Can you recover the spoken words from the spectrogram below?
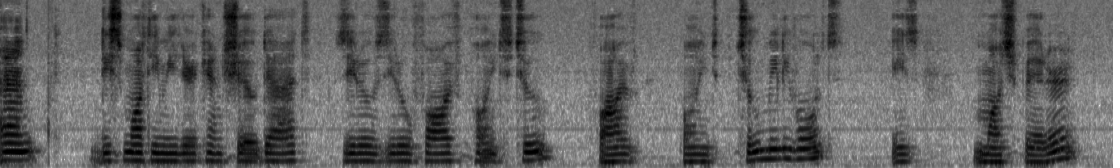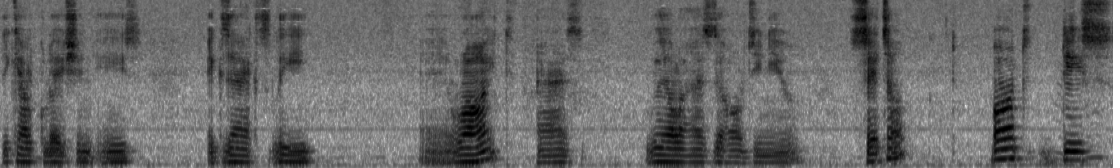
And this multimeter can show that 005.2 5.2 millivolts is much better. The calculation is exactly uh, right as well as the Arduino setup. But this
